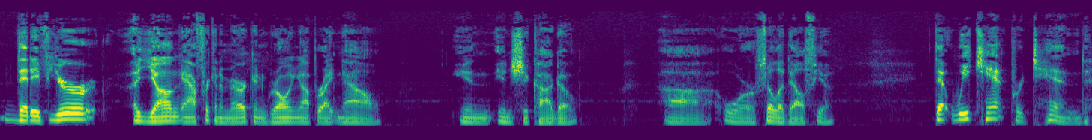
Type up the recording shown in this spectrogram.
that if you're a young African American growing up right now in in Chicago uh, or Philadelphia, that we can't pretend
